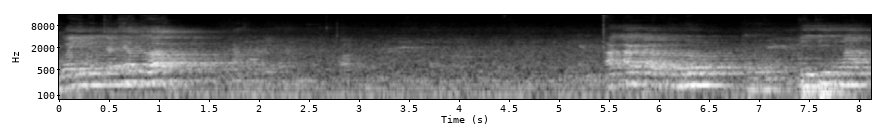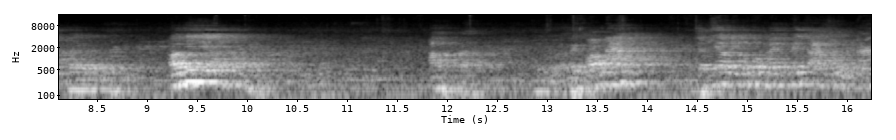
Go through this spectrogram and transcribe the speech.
รวยอยืนจะเที่ยวเถอะอาการแบบคุณดีที่มากเอาที่นี่เอาไปไปพร้อมนะ จะเที่ยวนี่ก็บอกไม่ไม่ตาสูงนะ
